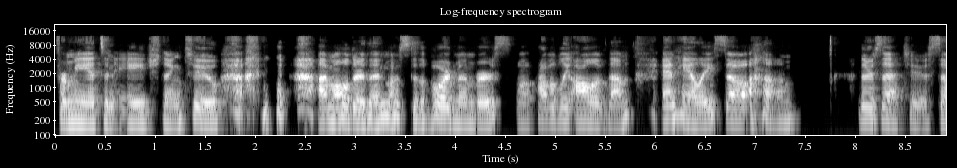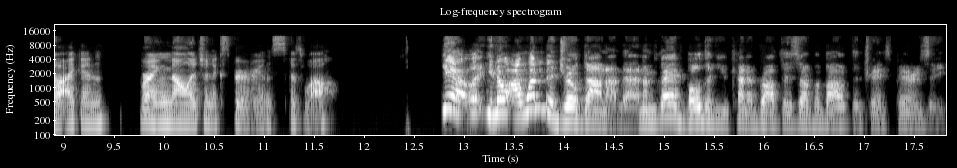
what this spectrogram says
for me, it's an age thing too. I'm older than most of the board members, well, probably all of them, and Haley. So um, there's that too. So I can bring knowledge and experience as well. Yeah, you know, I wanted to drill down on that, and I'm glad both of you kind of brought this up about the transparency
